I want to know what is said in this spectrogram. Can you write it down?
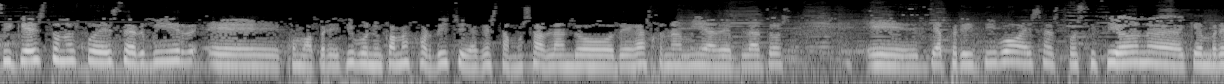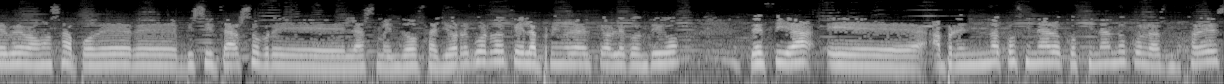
Sí que esto nos puede servir eh, como aperitivo, nunca mejor dicho, ya que estamos hablando de gastronomía, de platos, eh, de aperitivo a esa exposición eh, que en breve vamos a poder visitar sobre las Mendoza. Yo recuerdo que la primera vez que hablé contigo decía aprendiendo a cocinar o cocinando con las mujeres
